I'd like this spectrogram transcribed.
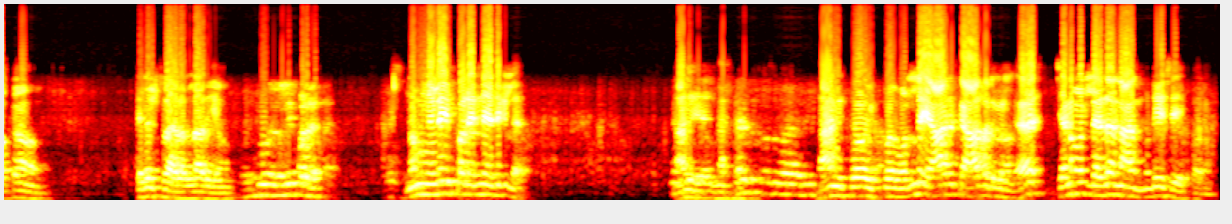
பக்கம் எதிர்க்கிறார் எல்லாரையும். நம்ம நிலைப்பாடு என்ன? இன்னும் எடுக்கல. நாங்க நாங்க இப்போ இப்போ உள்ள யாருக்கு ஆதரவு இல்லை. ஜனவரில தான் நாங்க முடிவு செய்ய போறோம்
